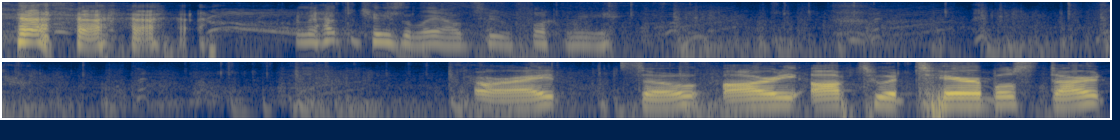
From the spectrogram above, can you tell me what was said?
and I have to change the layout too. Fuck me. All right. So already off to a terrible start.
